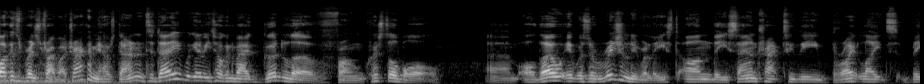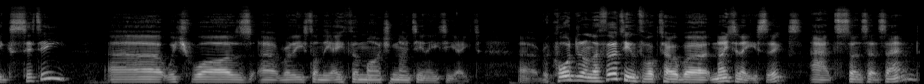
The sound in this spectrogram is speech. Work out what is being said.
welcome to Prince Track by Track. I'm your host Darren, and today we're going to be talking about Good Love from Crystal Ball. Um, although it was originally released on the soundtrack to the Bright Lights Big City, uh, which was uh, released on the 8th of March 1988. Uh, recorded on the 13th of October 1986 at Sunset Sound.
